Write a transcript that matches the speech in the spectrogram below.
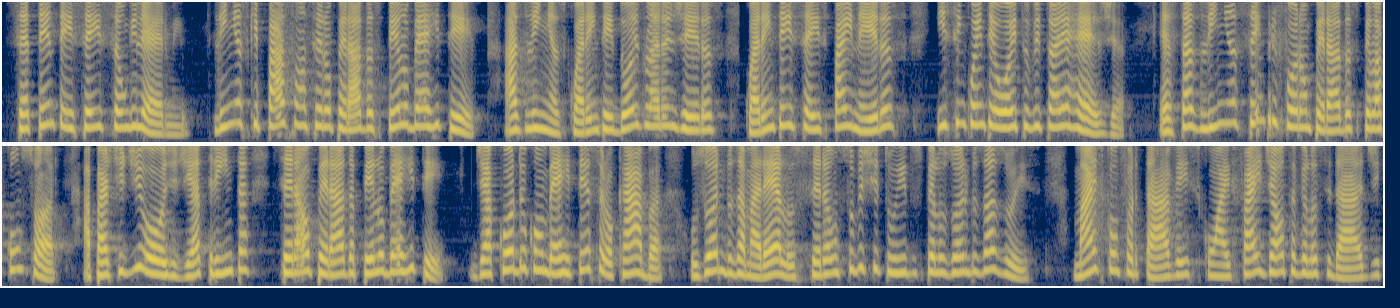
76 São Guilherme. Linhas que passam a ser operadas pelo BRT, as linhas 42 Laranjeiras, 46 Paineiras e 58 Vitória Régia. Estas linhas sempre foram operadas pela Consor. A partir de hoje, dia 30, será operada pelo BRT. De acordo com o BRT Sorocaba, os ônibus amarelos serão substituídos pelos ônibus azuis, mais confortáveis, com Wi-Fi de alta velocidade,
